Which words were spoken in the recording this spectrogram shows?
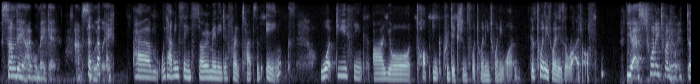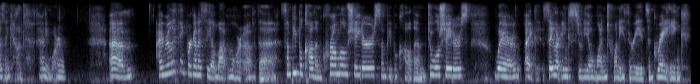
someday I will make it. Absolutely. um, with having seen so many different types of inks, what do you think are your top ink predictions for 2021? Because 2020 is a write off. yes, 2020 doesn't count anymore. Mm. Um, I really think we're going to see a lot more of the, some people call them chromo shaders, some people call them dual shaders, where like Sailor Ink Studio 123, it's a gray ink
